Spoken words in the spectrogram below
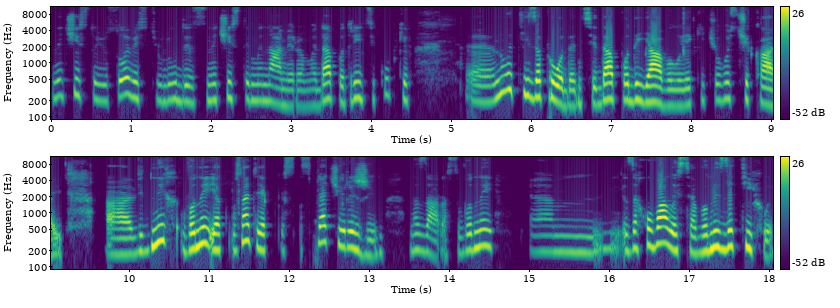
з нечистою совістю, люди з нечистими намірами, да, по трійці кубків, ну, ті запроданці, да, по дияволу, які чогось чекають. Від них вони, як, знаєте, як сплячий режим на зараз. Вони ем, заховалися, вони затихли.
